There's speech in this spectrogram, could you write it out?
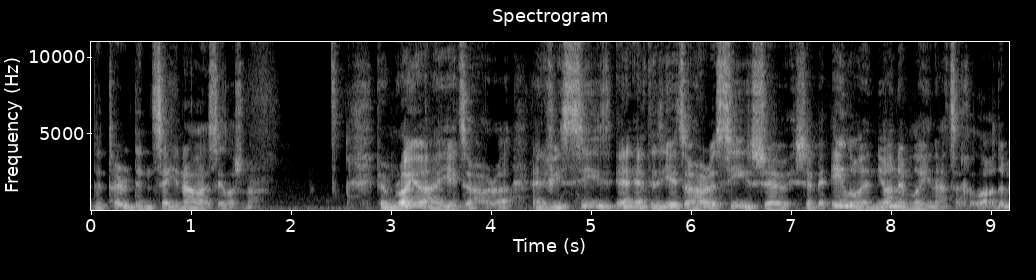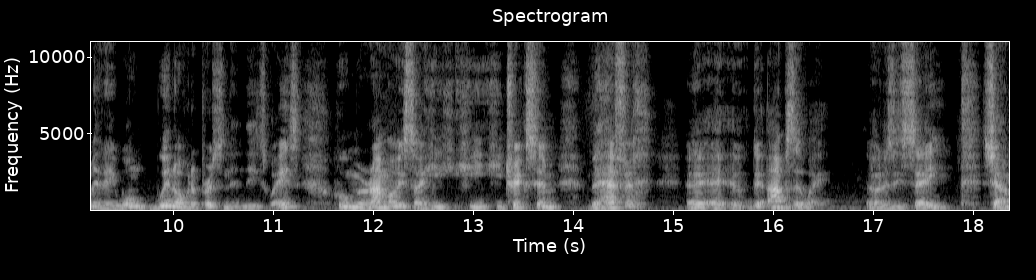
the Torah didn't say you're not allowed to say lashon hara. From and if he sees, if the Yetzahara sees Shebe'elu and Yonim lo yinatzach and they won't win over the person in these ways, who Meramo he he he tricks him uh, uh, the opposite way. What does he say? So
